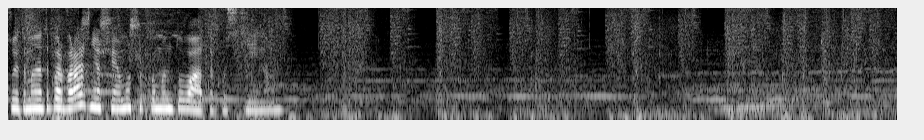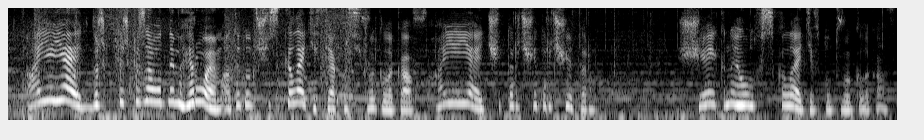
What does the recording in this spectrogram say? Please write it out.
Слухайте, у мене тепер враження, що я мушу коментувати постійно. Ай-яй-яй, ти ж, ти ж казав одним героєм, а ти тут ще скелетів якось викликав. Ай-яй-яй, читер, читер, читер. Ще й книгу скелетів тут викликав.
